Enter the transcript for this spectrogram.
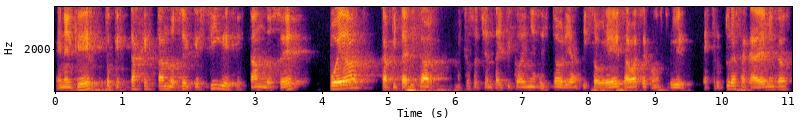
en el que esto que está gestándose, que sigue gestándose, pueda capitalizar estos ochenta y pico años de historia y sobre esa base construir estructuras académicas,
